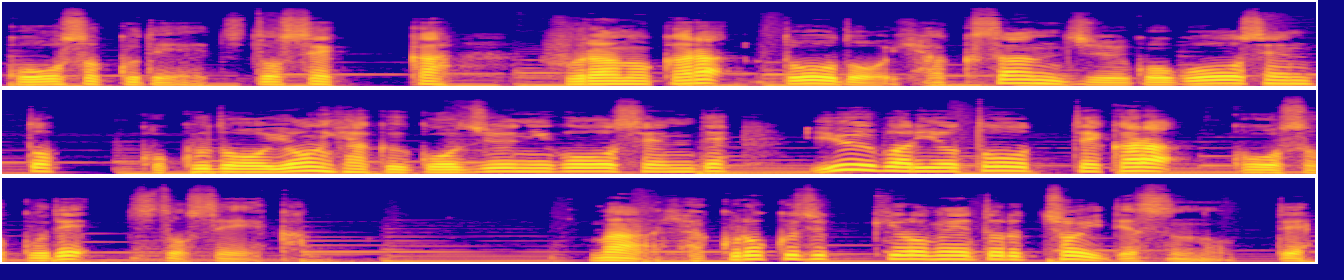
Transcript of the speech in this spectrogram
高速で自動石化、富良野から道道135号線と国道452号線で夕張を通ってから高速で千歳か。まあ 160km ちょいですので、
